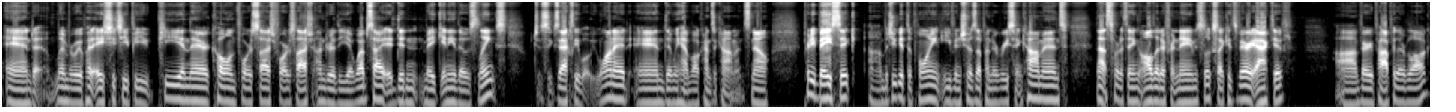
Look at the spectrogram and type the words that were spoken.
And uh, remember, we put HTTP in there, colon forward slash forward slash under the uh, website. It didn't make any of those links, which is exactly what we wanted. And then we have all kinds of comments. Now, pretty basic, um, but you get the point. Even shows up under recent comments, that sort of thing. All the different names. Looks like it's very active. uh, very popular blog.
